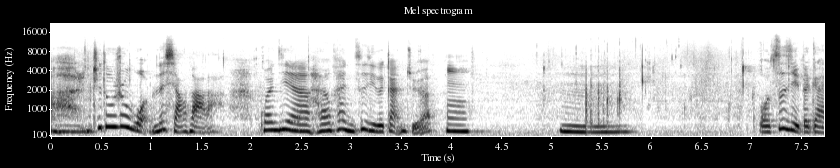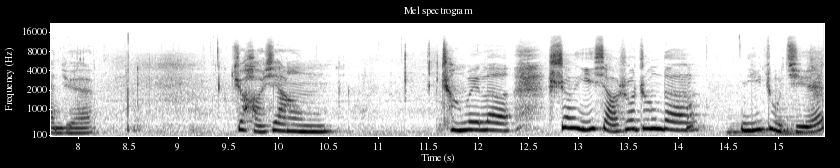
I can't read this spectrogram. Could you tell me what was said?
啊，这都是我们的想法啦，关键还要看你自己的感觉。嗯。嗯，我自己的感觉，就好像成为了生疑小说中的女主角，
